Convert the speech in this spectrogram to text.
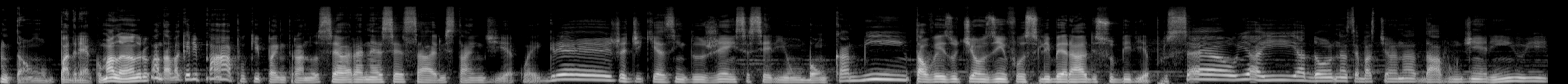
Então, o padreco malandro mandava aquele papo que para entrar no céu era necessário estar em dia com a igreja, de que as indulgências seriam um bom caminho, talvez o tiãozinho fosse liberado e subiria pro céu, e aí a dona Sebastiana dava um dinheirinho e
